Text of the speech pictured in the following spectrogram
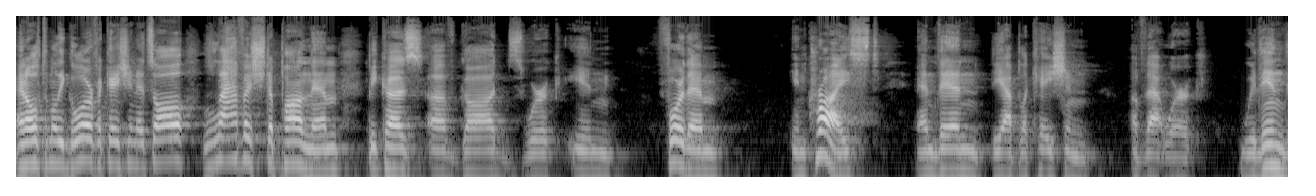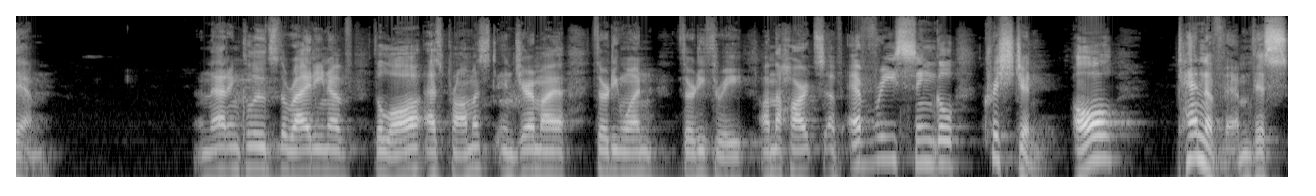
and ultimately glorification. It's all lavished upon them because of God's work in, for them in Christ, and then the application of that work within them. And that includes the writing of the law as promised in Jeremiah 31, 33 on the hearts of every single Christian. All 10 of them, this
